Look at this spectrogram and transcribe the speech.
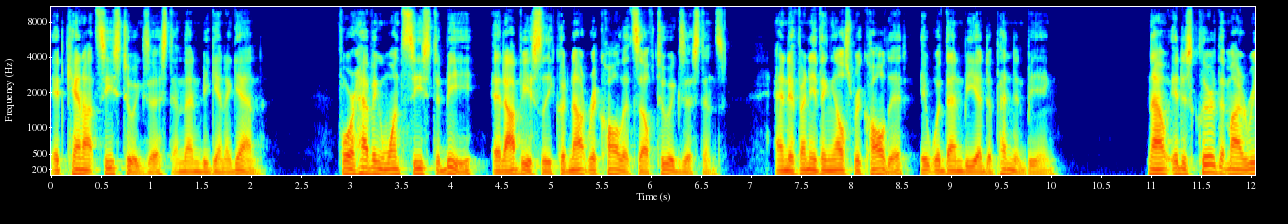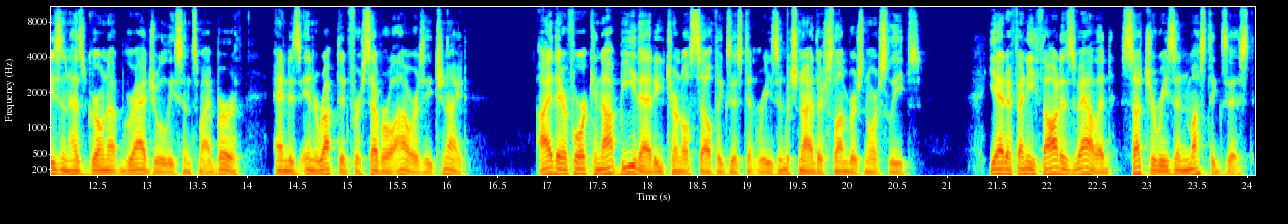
it cannot cease to exist and then begin again. For having once ceased to be, it obviously could not recall itself to existence, and if anything else recalled it, it would then be a dependent being. Now, it is clear that my reason has grown up gradually since my birth, and is interrupted for several hours each night. I therefore cannot be that eternal self existent reason which neither slumbers nor sleeps. Yet if any thought is valid, such a reason must exist,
